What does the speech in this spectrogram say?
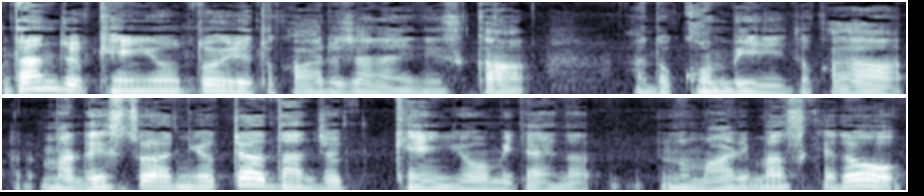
男女兼用トイレとかあるじゃないですか。あの、コンビニとか、まあ、レストランによっては男女兼用みたいなのもありますけど、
